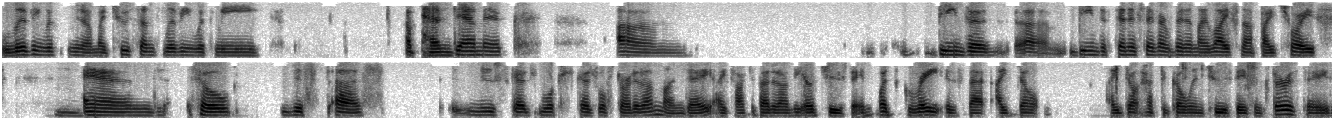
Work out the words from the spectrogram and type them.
living with you know my two sons living with me, a pandemic, um, being the um, being the thinnest I've ever been in my life, not by choice, Mm. and so this uh, new schedule, work schedule started on Monday. I talked about it on the air Tuesday. What's great is that I don't I don't have to go in Tuesdays and Thursdays.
